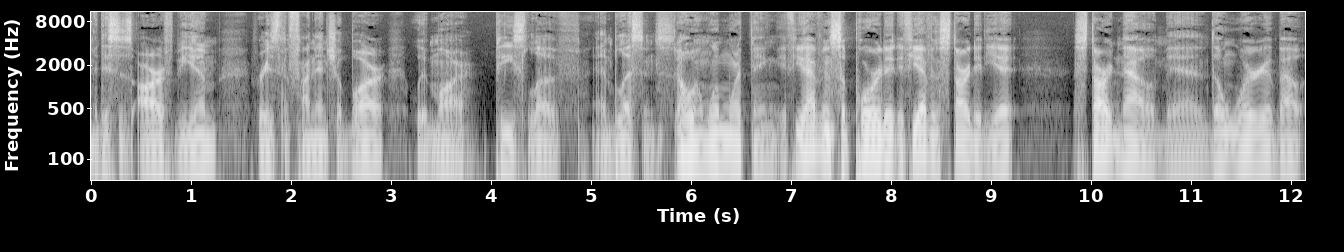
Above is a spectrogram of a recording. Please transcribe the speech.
This is RFBM, Raise the Financial Bar with Mar. Peace, love, and blessings. Oh, and one more thing. If you haven't supported, if you haven't started yet, start now, man. Don't worry about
